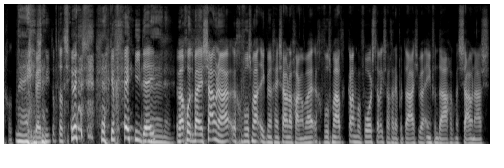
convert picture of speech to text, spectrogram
goed, Nee. ik weet niet of dat zo is. ik heb geen idee. Nee, nee. Maar goed, bij een sauna, eh, gevoelsmatig, ik ben geen saunaganger, maar gevoelsmatig kan ik me voorstellen. Ik zag een reportage bij een vandaag ook met sauna's.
